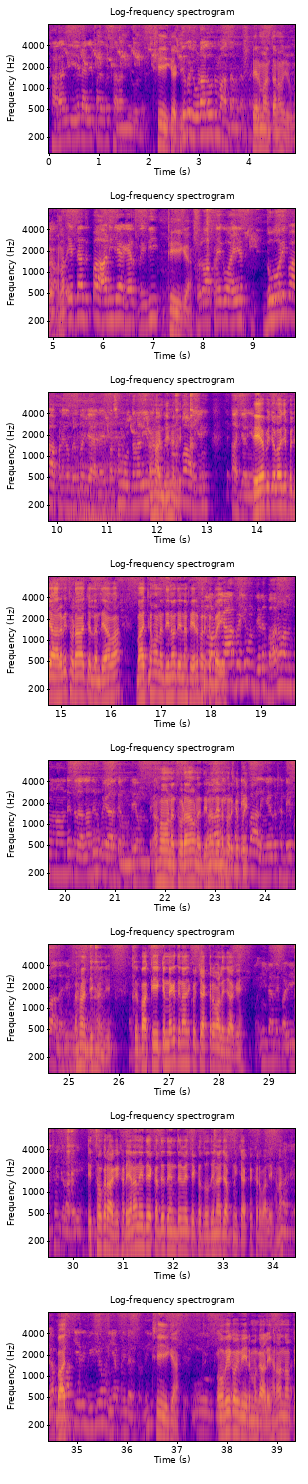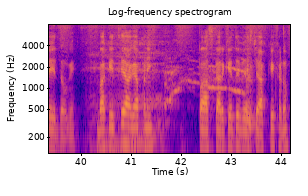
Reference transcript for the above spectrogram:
18 ਦੀ ਇਹ ਲੈ ਜੇ ਭਾਵੇਂ ਕੋਈ 18 ਦੀ ਬੋਲੇ। ਠੀਕ ਹੈ ਜੀ। ਜੇ ਕੋਈ ਜੋੜਾ ਲਓ ਤਾਂ ਮਾਨਦਾਨ ਕਰਦਾ। ਫਿਰ ਮਾਨਤਾਨ ਹੋ ਜਾਊਗਾ ਹਾਂ, ਹਨਾ? ਪਰ ਇਦਾਂ ਦੇ ਭਾ ਨਹੀਂ ਜੇ ਹੈਗਾ ਫਰੀਦੀ ਠੀਕ ਆ। ਚਲੋ ਆਪਣੇ ਕੋ ਆਏ ਦੋ ਵਾਰੀ ਭਾ ਆਪਣੇ ਕੋ ਬਿਲਕੁਲ ਜਾਇਜ਼ ਆਏ ਪਰਸੋਂ ਉਦੋਂ ਵਾਲੀ ਹਾਂਜੀ, ਹਾਂਜੀ। ਭਾ ਵਾਲੀਆਂ ਤੇ ਅੱਜ ਵਾਲੀਆਂ ਇਹ ਆ ਵੀ ਚਲੋ ਜੇ ਬਾਜ਼ਾਰ ਵੀ ਥੋੜਾ ਚੱਲਣ ਦਿਆ ਵਾ। ਬਾਅਦ ਚ ਹੁਣ ਦਿਨੋ ਦਿਨ ਫੇਰ ਫ਼ਰਕ ਪਈ। ਬਾਜ਼ਾਰ ਭਾਜੀ ਹੁਣ ਜਿਹੜੇ ਬਾਹਰੋਂ ਸਾਨੂੰ ਫੋਨ ਆਉਂਦੇ ਦਲਾਲਾਂ ਦੇ ਉਹ ਬਾਜ਼ਾਰ ਗਰਮ ਦੇ ਆਉਂਦੇ ਹੁਣ ਥੋੜਾ ਹੁਣ ਦਿਨੋ ਦਿਨ ਫ਼ਰਕ ਠੰਡੇ ਪਈ। ਭਾ ਲਈਆਂ ਕੋ ਠੰਡੇ ਭਾ ਲੈ ਜੀ ਹਾਂਜੀ ਹਾਂਜੀ। ਤੇ ਬਾਕੀ ਕਿੰਨੇ ਕੁ ਦਿਨਾਂ ਚ ਕੋਈ ਚੈੱਕ ਕਰਵਾ ਲੈ ਜਾ ਕੇ? ਇਦਾਂ ਦੇ ਭਾਜੀ ਇੱਥੋਂ ਹੀ ਕਰਾ ਲਏ। ਇੱਥੋਂ ਕਰਾ ਕੇ ਖੜਿਆ ਨਾ ਨਹੀਂ ਤੇ ਇੱਕ ਅੱਧੇ ਦਿਨ ਦੇ ਵਿੱਚ ਇੱਕ ਦੋ ਦਿਨਾਂ ਚ ਆਪਣੀ ਚੈੱਕ ਕਰਵਾ ਲੇ ਹਨਾ? ਬਾਕੀ ਇਹਦੀ ਵੀਡੀਓ ਹੋਣੀ ਆ ਆਪਣੀ ਡਾਕਟਰ ਦੀ। ਠੀਕ ਆ। ਉਹ ਵੀ ਕੋਈ ਵੀਰ ਮੰਗਾ ਲੇ ਹਨਾ? ਉਹਨਾਂ ਭੇਜ ਦੋਗੇ। ਬਾਕੀ ਇੱਥੇ ਆ ਗਿਆ ਆਪਣੀ। ਪਾਸ ਕਰਕੇ ਤੇ ਵੇਚ ਚਾਕ ਕੇ ਖੜੋ।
